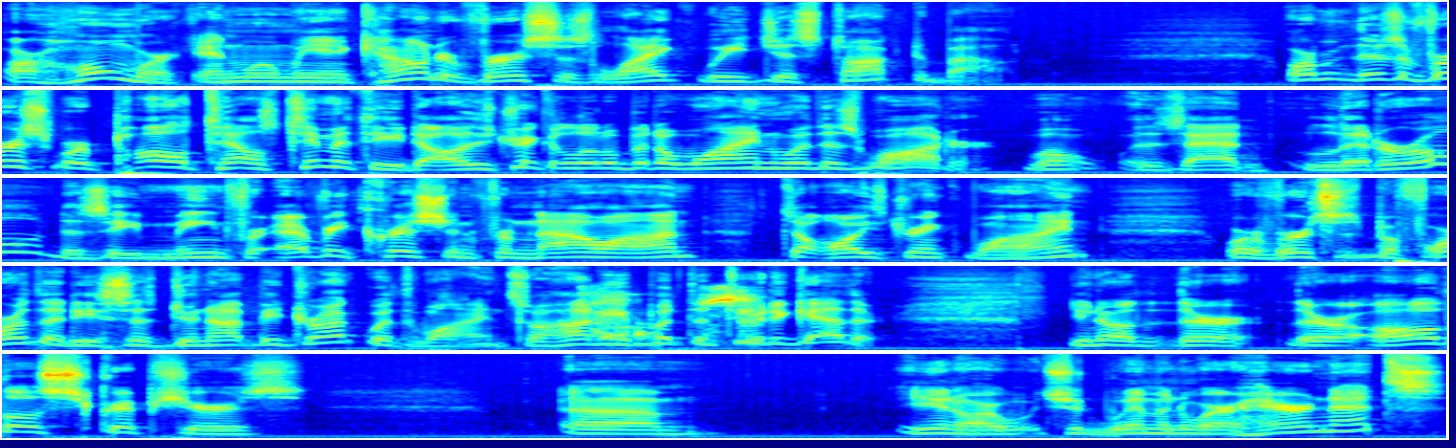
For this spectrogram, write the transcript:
our homework. And when we encounter verses like we just talked about, or there's a verse where Paul tells Timothy to always drink a little bit of wine with his water. Well, is that literal? Does he mean for every Christian from now on to always drink wine? Or verses before that he says, "Do not be drunk with wine." So how do you put the two together? You know, there there are all those scriptures. Um, you know, should women wear hairnets?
